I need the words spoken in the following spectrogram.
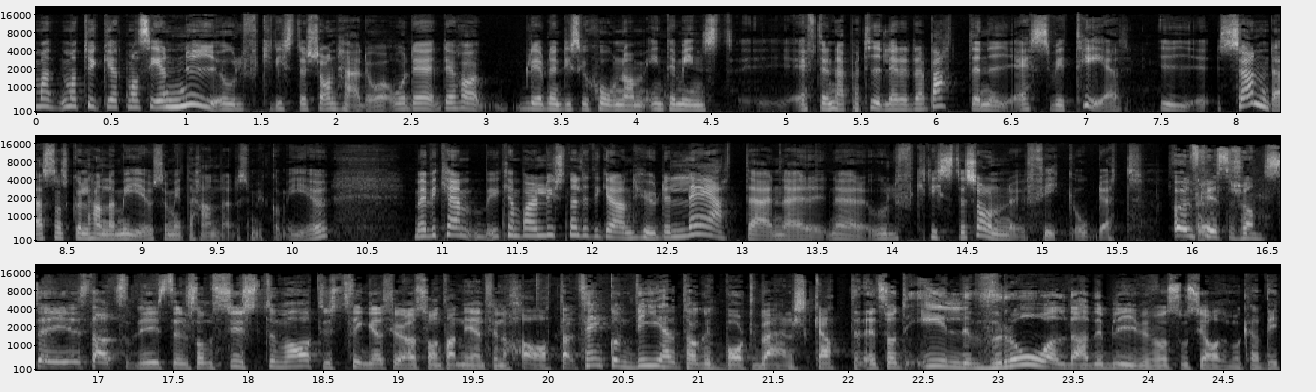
man, man, tycker att man ser en ny Ulf Kristersson här då och det, det har, blev en diskussion om inte minst efter den här partiledardebatten i SVT i söndag som skulle handla om EU som inte handlade så mycket om EU. Men vi kan, vi kan bara lyssna lite grann hur det lät där när, när Ulf Kristersson fick ordet. Ulf Kristersson. Säger statsministern som systematiskt tvingas göra sånt han egentligen hatar. Tänk om vi hade tagit bort värnskatten. Ett sånt illvrål det hade blivit från socialdemokratin.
